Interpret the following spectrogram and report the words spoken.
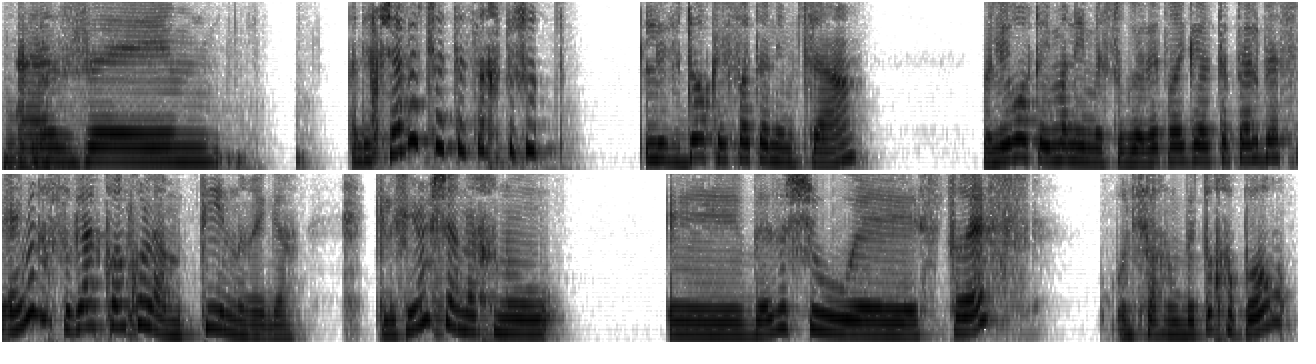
מעולה. אז אה, אני חושבת שאתה צריך פשוט לבדוק איפה אתה נמצא, ולראות האם אני מסוגלת רגע לטפל בעצמי, האם אני מסוגלת קודם כל להמתין רגע. כי לפעמים כשאנחנו אה, באיזשהו אה, סטרס, או כשאנחנו בתוך הבור,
